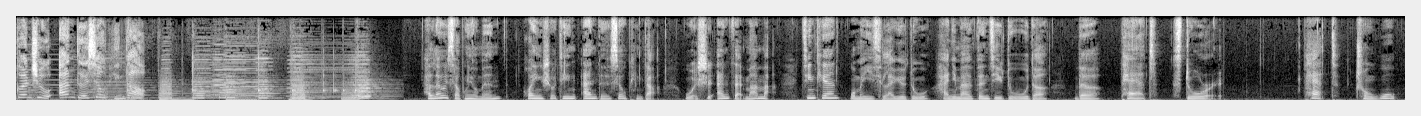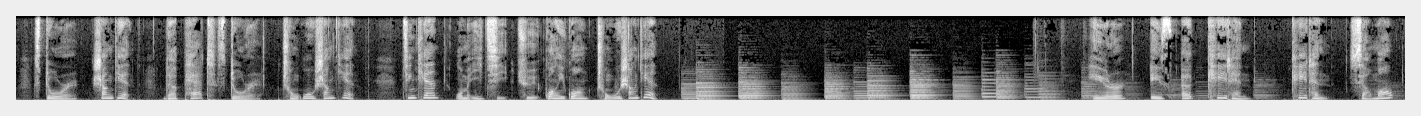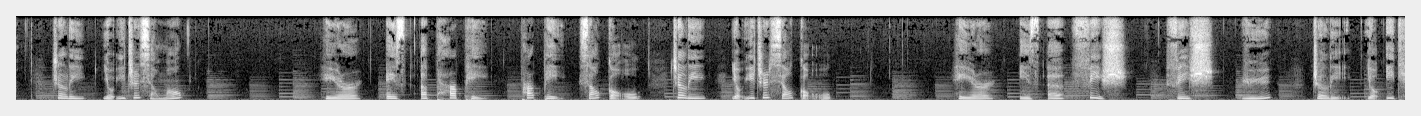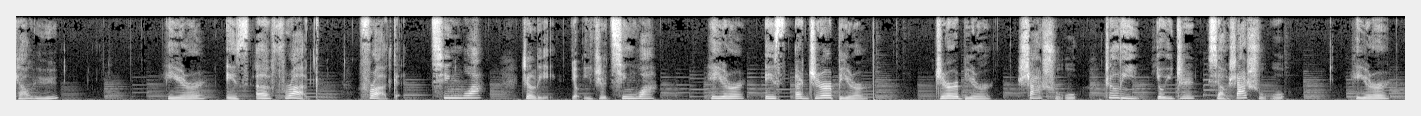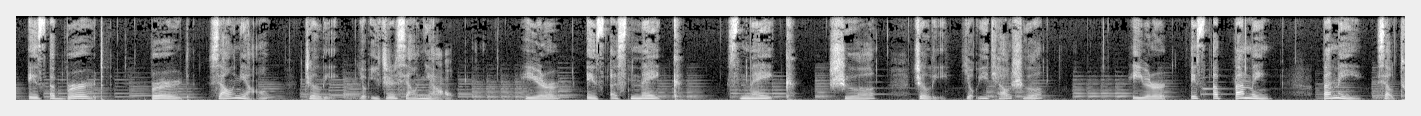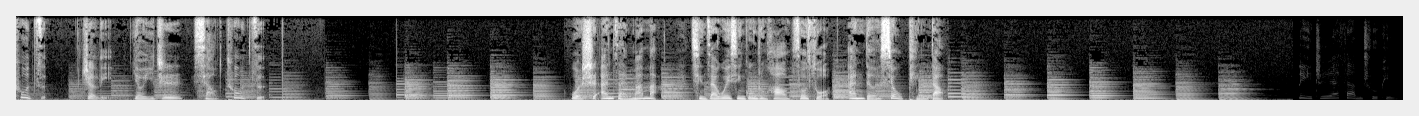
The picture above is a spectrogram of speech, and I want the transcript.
关注安德秀频道。Hello，小朋友们，欢迎收听安德秀频道，我是安仔妈妈。今天我们一起来阅读海尼曼分级读物的《The Pet Store》。Pet 宠物，Store 商店，The Pet Store 宠物商店。今天我们一起去逛一逛宠物商店。Here is a kitten. Kitten 小猫，这里有一只小猫。Here is a puppy. Puppy 小狗，这里有一只小狗。Here is a fish. Fish 鱼，这里有一条鱼。Here is a frog. Frog 青蛙，这里有一只青蛙。 Here is a gerbil. Gerbil 沙鼠，这里有一只小沙鼠。Here is a bird. Bird 小鸟，这里有一只小鸟。Here is a snake. Snake 蛇，这里有一条蛇。Here is a bunny. Bunny 小兔子，这里有一只小兔子。 我是安仔妈妈，请在微信公众号搜索“安德秀频道”。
